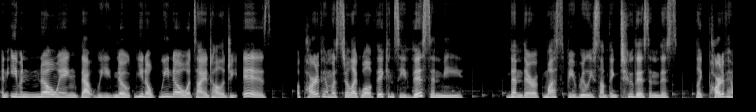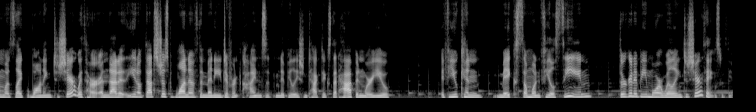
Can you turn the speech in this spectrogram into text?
And even knowing that we know, you know, we know what Scientology is, a part of him was still like, well, if they can see this in me, then there must be really something to this. And this, like, part of him was like wanting to share with her. And that, you know, that's just one of the many different kinds of manipulation tactics that happen where you, if you can make someone feel seen, they're going to be more willing to share things with you.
